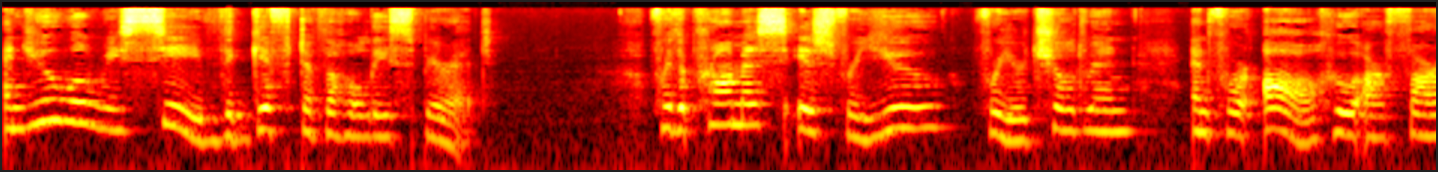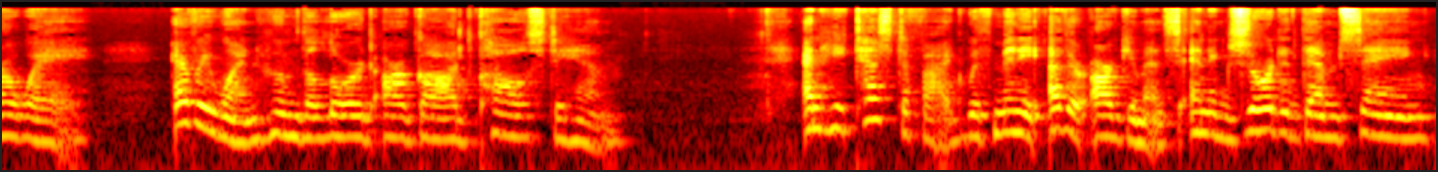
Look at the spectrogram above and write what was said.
And you will receive the gift of the Holy Spirit. For the promise is for you, for your children, and for all who are far away, everyone whom the Lord our God calls to him. And he testified with many other arguments and exhorted them, saying,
